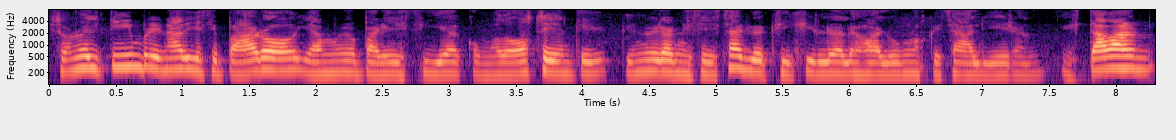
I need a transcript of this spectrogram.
Sonó el timbre, nadie se paró y a mí me parecía como docente que no era necesario exigirle a los alumnos que salieran. Estaban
